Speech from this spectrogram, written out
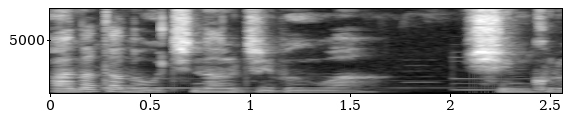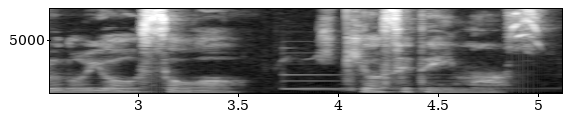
あなたの内なる自分はシンクロの要素を引き寄せています。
